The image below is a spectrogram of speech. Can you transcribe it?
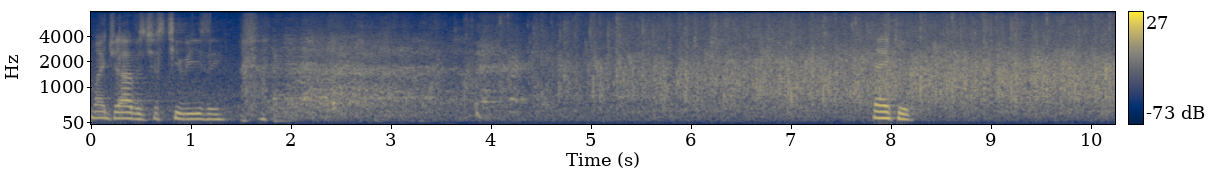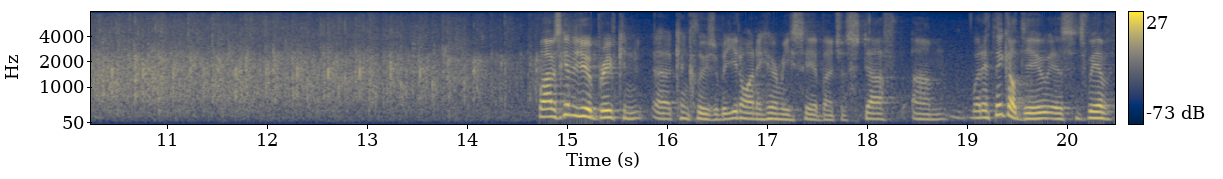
My job is just too easy. Thank you. Well, I was going to do a brief con uh, conclusion, but you don't want to hear me say a bunch of stuff. Um, what I think I'll do is, since we have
